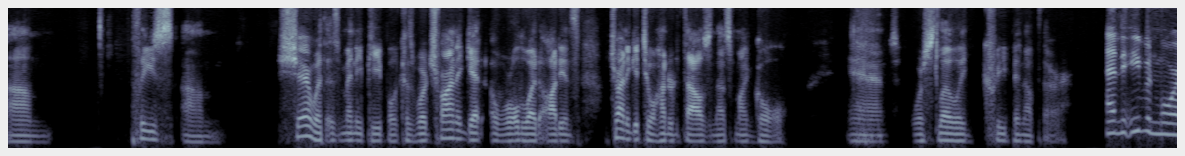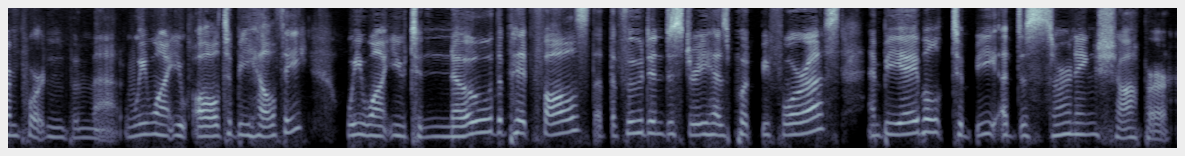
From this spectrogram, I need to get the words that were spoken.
um, please um, share with as many people because we're trying to get a worldwide audience. I'm trying to get to 100,000. That's my goal. And we're slowly creeping up there. And even more important than that, we want you all to be healthy. We want you to know the pitfalls that the food industry has put before us and be able to be a discerning shopper.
